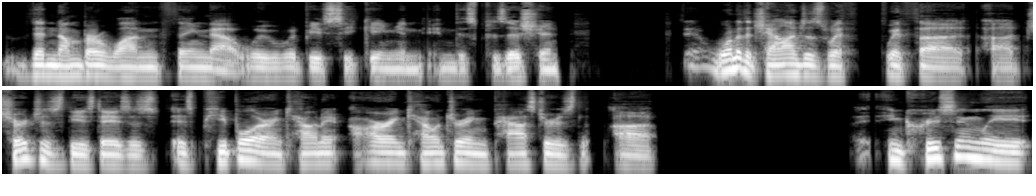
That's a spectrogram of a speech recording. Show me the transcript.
the number one thing that we would be seeking in, in this position. One of the challenges with with uh, uh, churches these days is is people are encountering are encountering pastors uh, increasingly,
